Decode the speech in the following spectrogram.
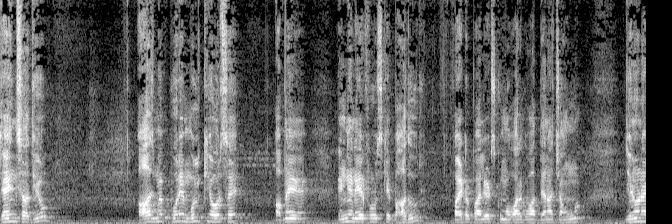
जय हिंद साथियों, आज मैं पूरे मुल्क की ओर से अपने इंडियन एयरफोर्स के बहादुर फाइटर पायलट्स को मुबारकबाद देना चाहूँगा, जिन्होंने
